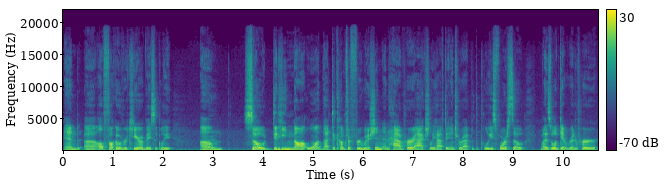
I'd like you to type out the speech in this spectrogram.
and uh, I'll fuck over Kira basically." Um so did he not want that to come to fruition and have her actually have to interact with the police force? So might as well get rid of her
